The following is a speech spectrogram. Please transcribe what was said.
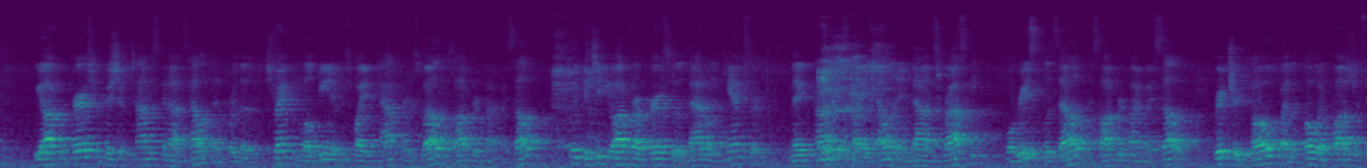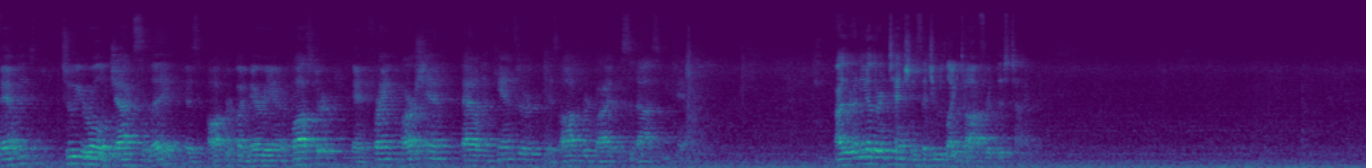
We offer prayers for Bishop Thomas Gnat's health and for the strength and well-being of his wife Catherine as well, as offered by myself. We continue to offer our prayers for those battling cancer. Meg Connors by Ellen and Don Sprosky. Maurice Lazelle is offered by myself. Richard Poe by the Poe and Foster families. Two-year-old Jack Soleil is offered by Marianne Foster. And Frank Marshan, battling cancer, is offered by the Sadowski family. Are there any other intentions that you would like to offer at this time?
